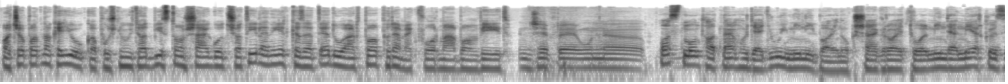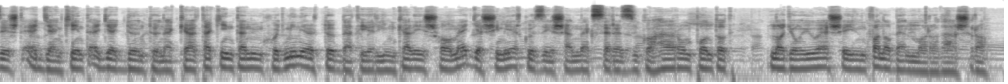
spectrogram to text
A csapatnak egy jó kapus nyújthat biztonságot, s a télen érkezett Eduard Pap remek formában véd. Azt mondhatnám, hogy egy új mini bajnokság rajtól minden mérkőzést egyenként egy-egy döntőnek kell tekintenünk, hogy minél többet érjünk el, és ha a megyesi mérkőzésen megszerezzük a három pontot, nagyon jó esélyünk van a bennmaradásra.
